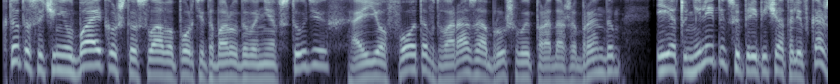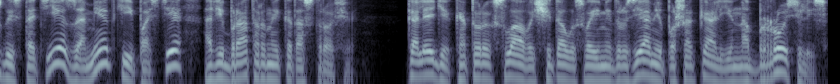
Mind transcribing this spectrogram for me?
Кто-то сочинил байку, что Слава портит оборудование в студиях, а ее фото в два раза обрушивает продажи брендом – и эту нелепицу перепечатали в каждой статье, заметке и посте о вибраторной катастрофе. Коллеги, которых Слава считала своими друзьями по шакалье, набросились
